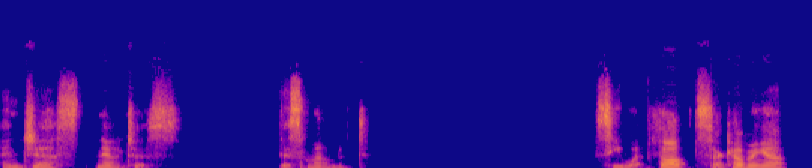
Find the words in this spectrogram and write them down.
And just notice this moment. See what thoughts are coming up,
